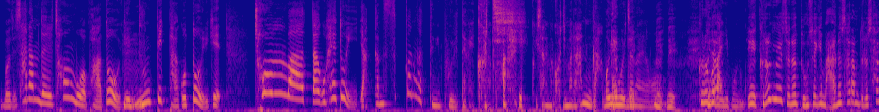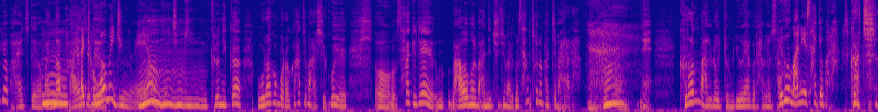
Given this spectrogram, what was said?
뭐지, 사람들 처음 봐도 이게 음. 눈빛하고 또 이게 처음 봤다고 해도 약간 습관 같은 게 보일 때가 있더라고요. 아, 이, 이 사람이 거짓말을 하는가 뭐 이런 네, 거 있잖아요. 네, 네, 네. 그런 거 많이 보는 거. 예, 그러기 위해서는 동생이 많은 사람들을 사귀어 봐야지 돼요. 만나 음, 봐야지 돼요. 경험이 중요해요, 음, 음, 솔직히. 음, 그러니까 뭐라고 뭐라고 하지 마시고 예. 어, 사귀되 마음을 많이 주지 말고 상처를 받지 말아라. 음, 네. 그런 말로 좀 요약을 하면서 그래도 많이 사귀어 봐라. 그렇지.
